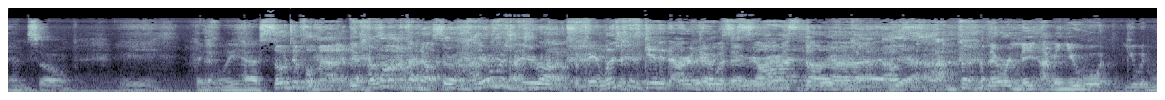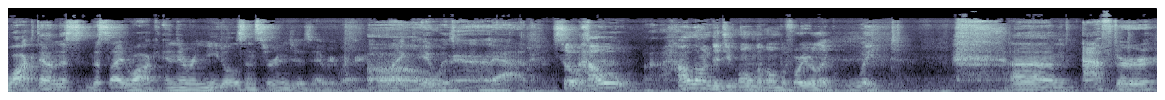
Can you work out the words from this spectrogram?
and so we thankfully had So diplomatic. Come on. I know. So how there was you- drugs. Okay, let's just get it out. There there. Was not. The Uh. Yeah. there were ne- I mean you would you would walk down this the sidewalk and there were needles and syringes everywhere. like it was man. bad. So how how long did you own the home before you were like, wait? Um, after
